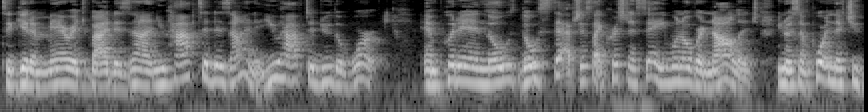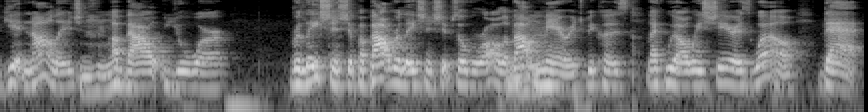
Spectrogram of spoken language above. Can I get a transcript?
to get a marriage by design, you have to design it. You have to do the work and put in those those steps. Just like Christian said, he went over knowledge. You know, it's important that you get knowledge mm-hmm. about your relationship, about relationships overall, about mm-hmm. marriage, because like we always share as well, that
